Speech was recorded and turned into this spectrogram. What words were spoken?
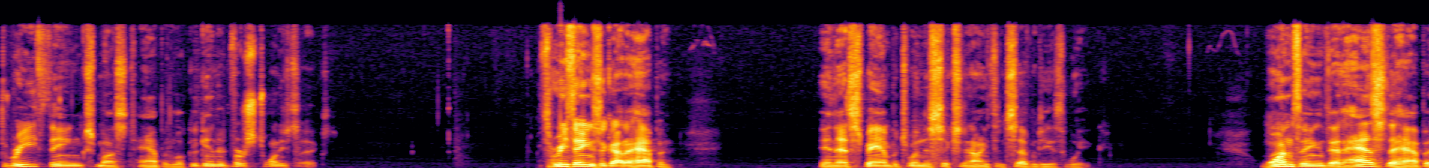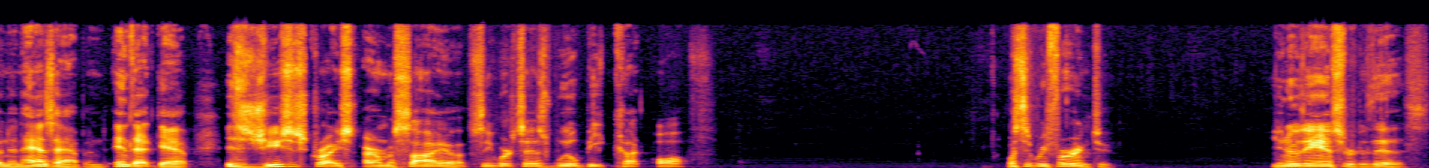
three things must happen. Look again at verse 26. Three things that got to happen in that span between the 69th and 70th week. One thing that has to happen and has happened in that gap is Jesus Christ, our Messiah, see where it says, will be cut off? What's it referring to? You know the answer to this.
